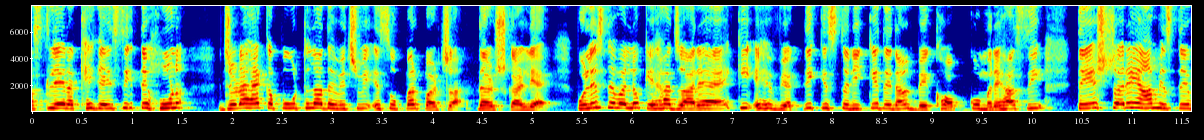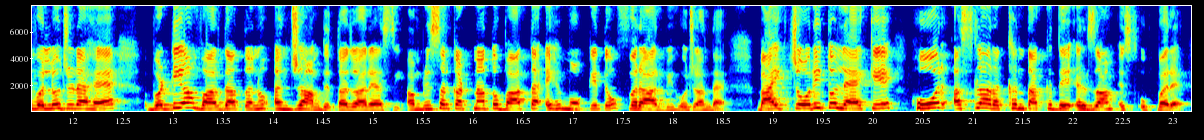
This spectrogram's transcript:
ਅਸਲੇ ਰੱਖੇ ਗਏ ਸੀ। ਤੇ ਹੁਣ ਜਿਹੜਾ ਹੈ ਕਪੂਰਥਲਾ ਦੇ ਵਿੱਚ ਵੀ ਇਸ ਉੱਪਰ ਪਰਚਾ ਦਰਜ ਕਰ ਲਿਆ ਹੈ। ਪੁਲਿਸ ਦੇ ਵੱਲੋਂ ਕਿਹਾ ਜਾ ਰਿਹਾ ਹੈ ਕਿ ਇਹ ਵਿਅਕਤੀ ਕਿਸ ਤਰੀਕੇ ਦੇ ਨਾਲ ਬੇਖੌਫ ਘੁੰਮ ਰਿਹਾ ਸੀ ਤੇ ਸ਼ਰੇਆਮ ਇਸ ਦੇ ਵੱਲੋਂ ਜਿਹੜਾ ਹੈ ਵੱਡੀਆਂ ਵਾਰਦਾਤਾਂ ਨੂੰ ਅੰਜਾਮ ਦਿੱਤਾ ਜਾ ਰਿਹਾ ਸੀ। ਅੰਮ੍ਰਿਤਸਰ ਘਟਨਾ ਤੋਂ ਬਾਅਦ ਤਾਂ ਇਹ ਮੌਕੇ ਤੋਂ ਫਰਾਰ ਵੀ ਹੋ ਜਾਂਦਾ ਹੈ। ਬਾਈਕ ਚੋਰੀ ਤੋਂ ਲੈ ਕੇ ਹੋਰ ਅਸਲਾ ਰੱਖਣ ਤੱਕ ਦੇ ਇਲਜ਼ਾਮ ਇਸ ਉੱਪਰ ਹੈ।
